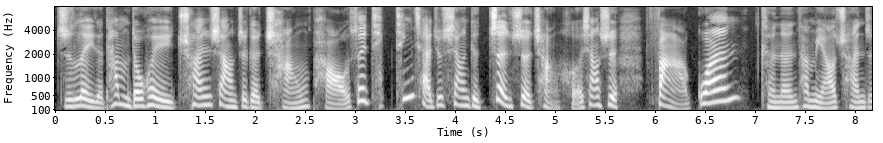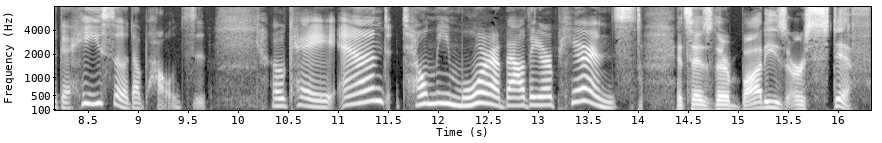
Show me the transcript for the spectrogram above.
之类的，他们都会穿上这个长袍，所以听听起来就像一个正式场合，像是法官。可能他们也要穿这个黑色的袍子。Okay, and tell me more about their appearance. It says their bodies are stiff,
